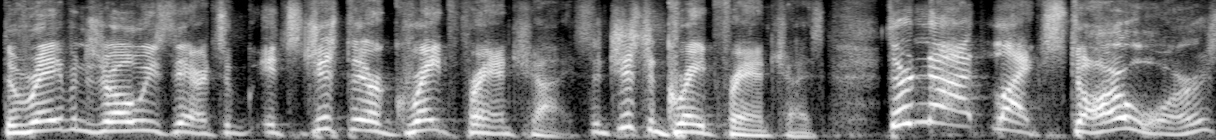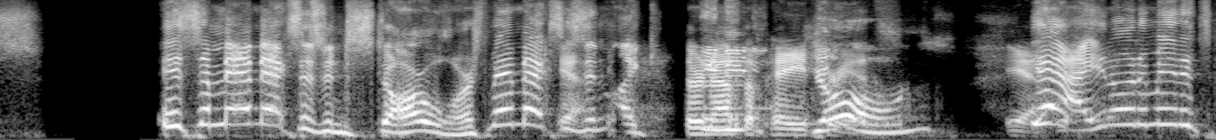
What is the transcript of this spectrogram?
The Ravens are always there. It's a, it's just they're a great franchise. They're just a great franchise. They're not like Star Wars. It's a Mad Max isn't Star Wars. Mad Max Yeah. isn't like They're not the Indiana Patriots. Jones. yeah. Yeah, you know what I mean. It's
